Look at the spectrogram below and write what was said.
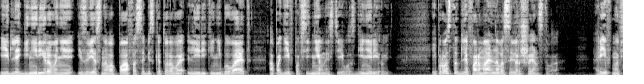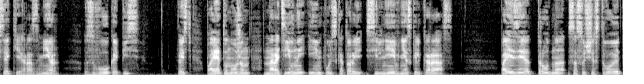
и для генерирования известного пафоса, без которого лирики не бывает, а поди в повседневности его сгенерируй, и просто для формального совершенства. Рифмы всякие, размер, звукопись. То есть поэту нужен нарративный импульс, который сильнее в несколько раз – Поэзия трудно сосуществует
